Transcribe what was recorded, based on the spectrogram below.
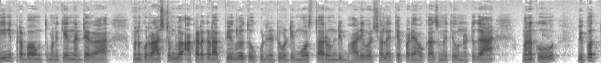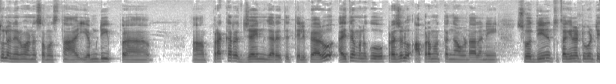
దీని ప్రభావంతో మనకి ఏంటంటే రా మనకు రాష్ట్రంలో అక్కడక్కడ పీగులతో కూడినటువంటి మోస్తారు నుండి భారీ వర్షాలు అయితే పడే అవకాశం అయితే ఉన్నట్టుగా మనకు విపత్తుల నిర్వహణ సంస్థ ఎండి ప్రఖర్ జైన్ గారు అయితే తెలిపారు. అయితే మనకు ప్రజలు అప్రమత్తంగా ఉండాలని సో దీనితో తగినటువంటి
